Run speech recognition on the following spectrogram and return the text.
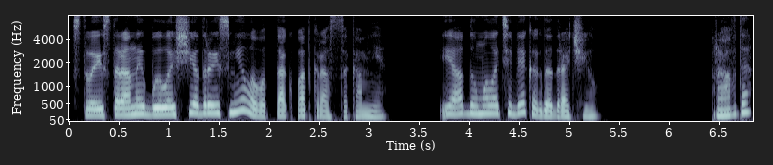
С твоей стороны было щедро и смело вот так подкрасться ко мне. Я думал о тебе, когда дрочил». «Правда?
